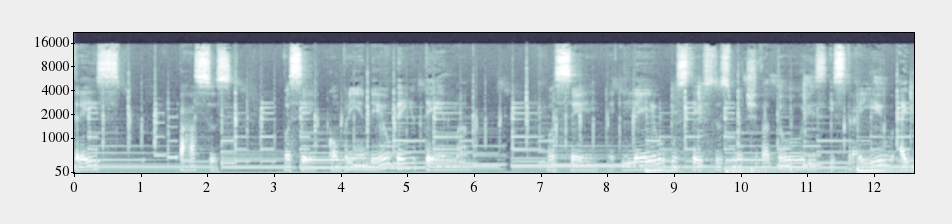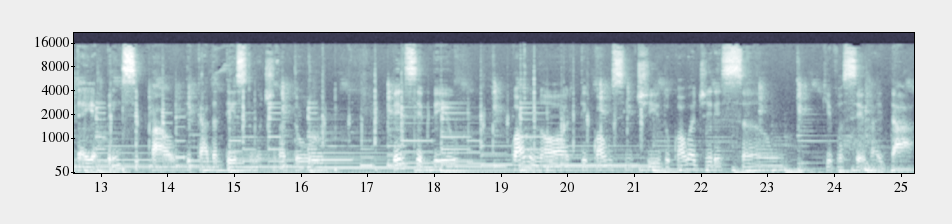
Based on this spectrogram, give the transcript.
três passos, você compreendeu bem o tema, você leu os textos motivadores, extraiu a ideia principal de cada texto motivador, percebeu qual o norte, qual o sentido, qual a direção que você vai dar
